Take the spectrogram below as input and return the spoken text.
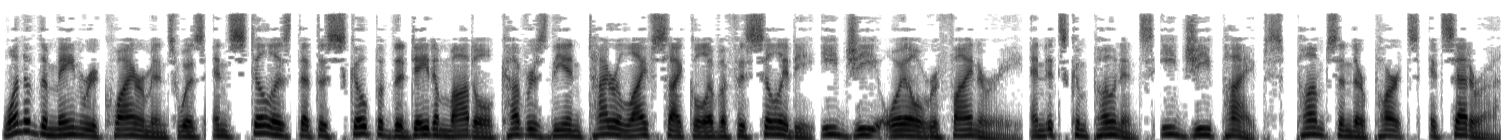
One of the main requirements was and still is that the scope of the data model covers the entire lifecycle of a facility e.g. oil refinery and its components e.g. pipes, pumps and their parts, etc.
